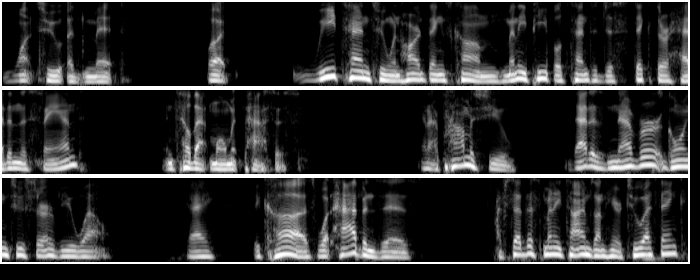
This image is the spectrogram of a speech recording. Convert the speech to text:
want to admit. But we tend to, when hard things come, many people tend to just stick their head in the sand until that moment passes. And I promise you, that is never going to serve you well. Okay. Because what happens is, I've said this many times on here too, I think.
